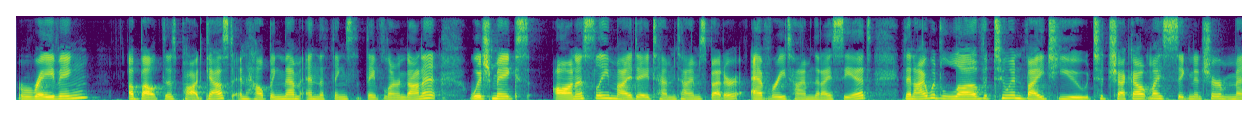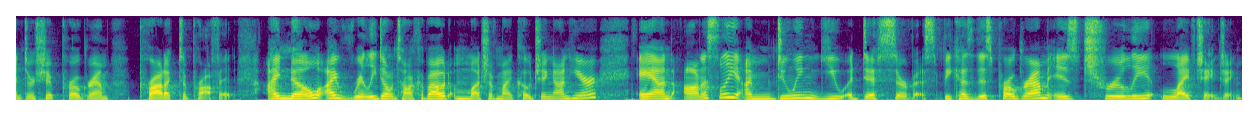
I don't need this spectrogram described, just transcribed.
raving about this podcast and helping them and the things that they've learned on it, which makes honestly my day 10 times better every time that I see it, then I would love to invite you to check out my signature mentorship program, Product to Profit. I know I really don't talk about much of my coaching on here, and honestly, I'm doing you a disservice because this program is truly life changing.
